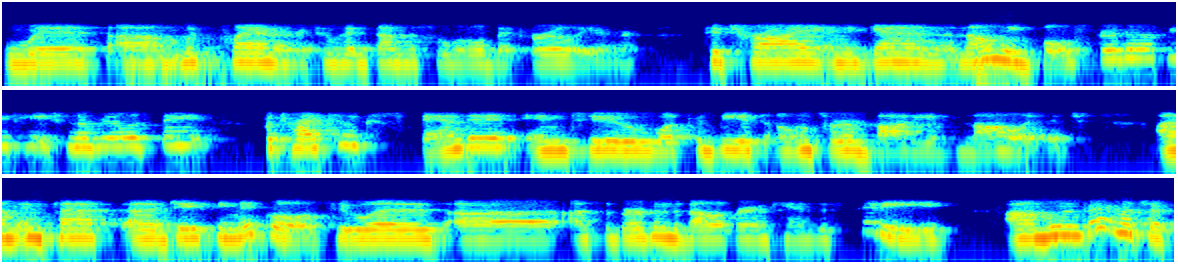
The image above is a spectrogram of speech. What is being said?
with, um, with planners who had done this a little bit earlier to try and again, not only bolster the reputation of real estate, but try to expand it into what could be its own sort of body of knowledge. Um, in fact, uh, J.C. Nichols, who was uh, a suburban developer in Kansas City, um, who was very much a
